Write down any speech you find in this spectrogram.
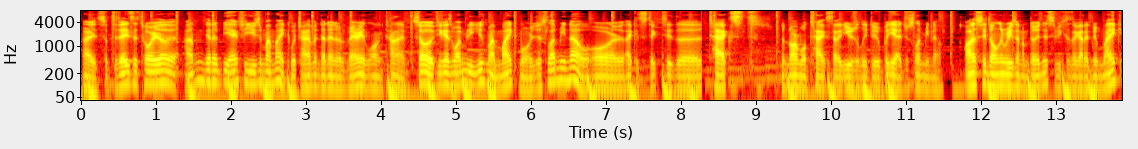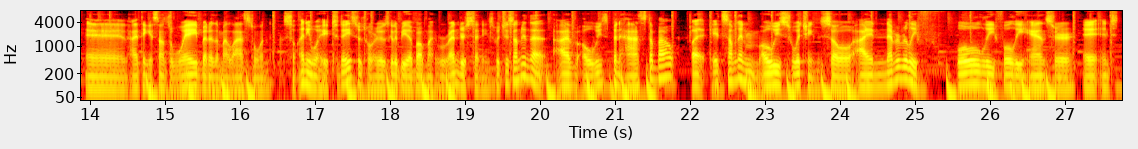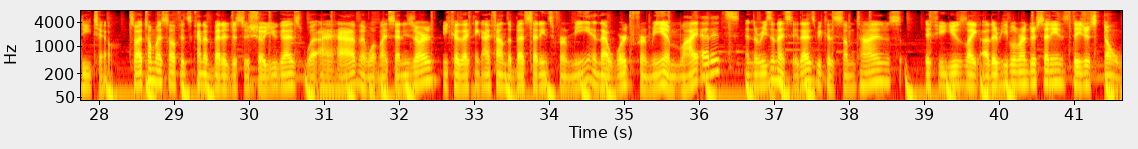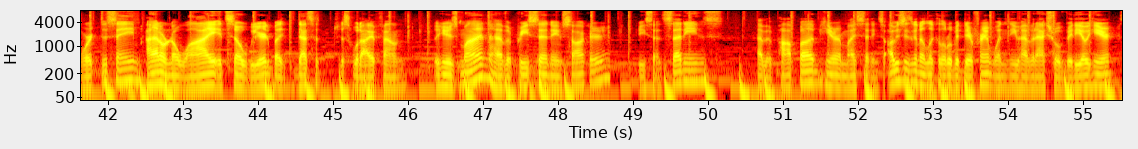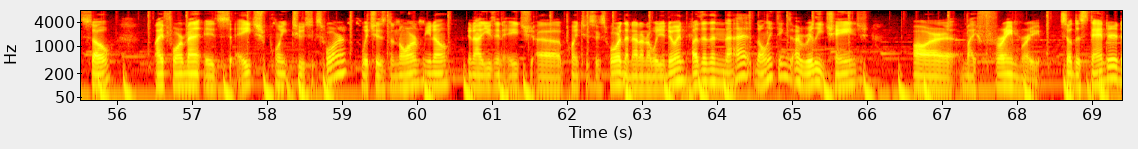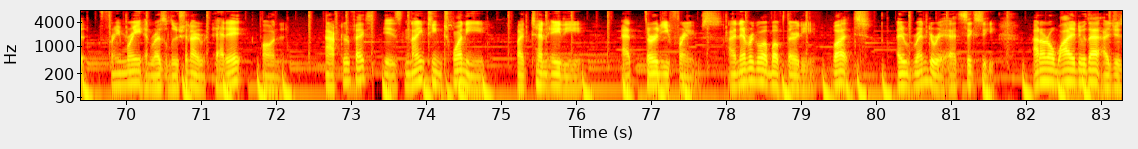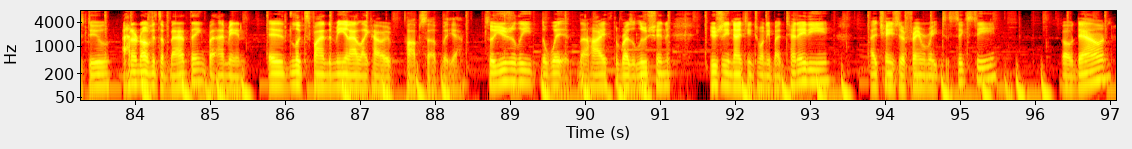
Alright, so today's tutorial, I'm gonna be actually using my mic, which I haven't done in a very long time. So if you guys want me to use my mic more, just let me know, or I could stick to the text, the normal text that I usually do. But yeah, just let me know. Honestly, the only reason I'm doing this is because I got a new mic, and I think it sounds way better than my last one. So anyway, today's tutorial is gonna be about my render settings, which is something that I've always been asked about, but it's something I'm always switching, so I never really fully fully answer it into detail. So i told myself it's kind of better just to show you guys what i have and what my settings are because i think i found the best settings for me and that worked for me in my edits. And the reason i say that is because sometimes if you use like other people render settings they just don't work the same. I don't know why it's so weird but that's just what i found. So here's mine. I have a preset named soccer preset settings have it pop up here in my settings. Obviously it's going to look a little bit different when you have an actual video here. So my format is h.264 which is the norm you know? You're not using h.264 uh, then i don't know what you're doing. Other than that the only things i really change are my frame rate. So the standard frame rate and resolution i edit on after effects is 1920 by 1080 at 30 frames. I never go above 30 but I render it at 60. I don't know why I do that, I just do. I don't know if it's a bad thing, but I mean, it looks fine to me and I like how it pops up, but yeah. So usually the width, the height, the resolution, usually 1920 by 1080. I change the frame rate to 60, go down,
